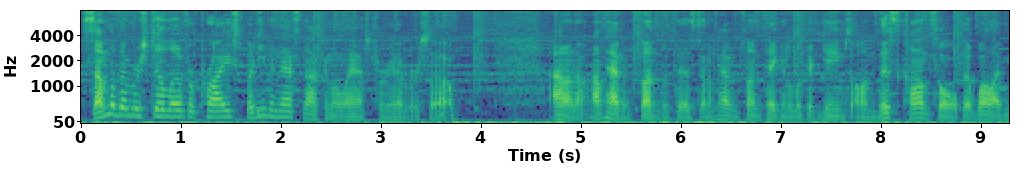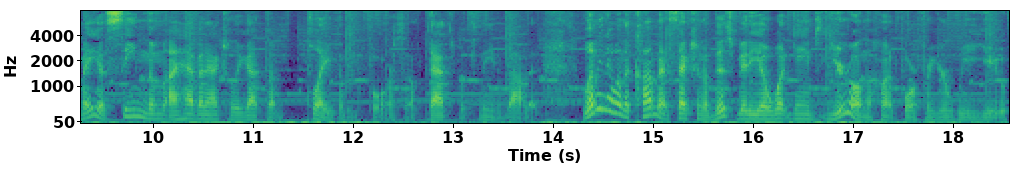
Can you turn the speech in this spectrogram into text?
Some of them are still overpriced, but even that's not going to last forever. So I don't know. I'm having fun with this, and I'm having fun taking a look at games on this console that while I may have seen them, I haven't actually got to play them before. So that's what's neat about it. Let me know in the comment section of this video what games you're on the hunt for for your Wii U,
